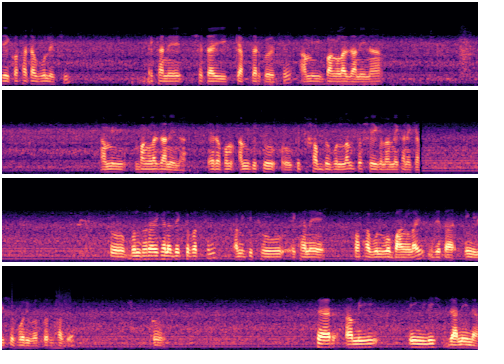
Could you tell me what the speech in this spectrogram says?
যে কথাটা বলেছি এখানে সেটাই ক্যাপচার করেছে। আমি বাংলা জানি না। আমি বাংলা জানি না। এরকম আমি কিছু কিছু শব্দ বললাম তো সেইগুলো এখানে তো বন্ধুরা এখানে দেখতে পাচ্ছেন আমি কিছু এখানে কথা বলব বাংলায় যেটা ইংলিশে পরিবর্তন হবে। তো স্যার আমি ইংলিশ জানি না।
